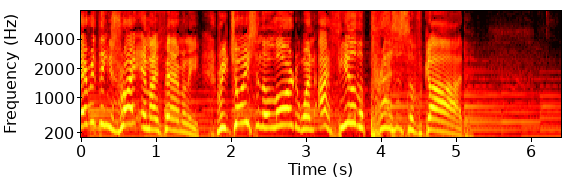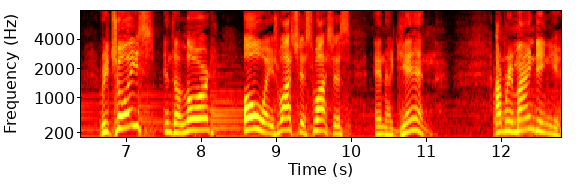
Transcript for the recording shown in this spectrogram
everything is right in my family. Rejoice in the Lord when I feel the presence of God. Rejoice in the Lord always. Watch this, watch this. And again, I'm reminding you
